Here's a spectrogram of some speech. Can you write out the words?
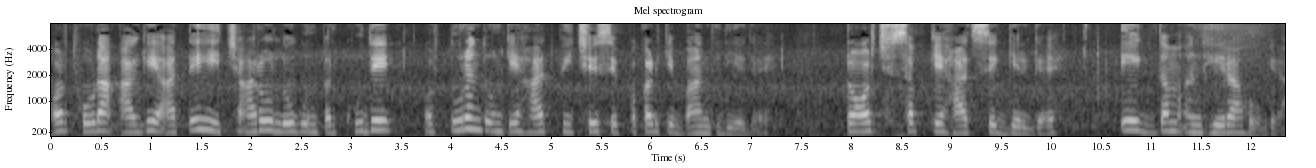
और थोड़ा आगे आते ही चारों लोग उन पर कूदे और तुरंत उनके हाथ पीछे से पकड़ के बाँध दिए गए। टॉर्च सबके हाथ से गिर गए। एकदम अंधेरा हो गया।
